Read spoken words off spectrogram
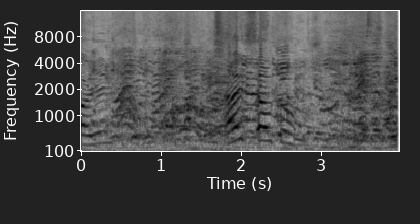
Oh, retarded? That's so cool.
